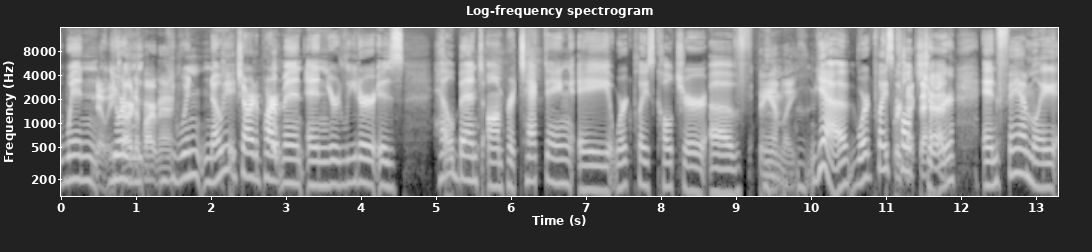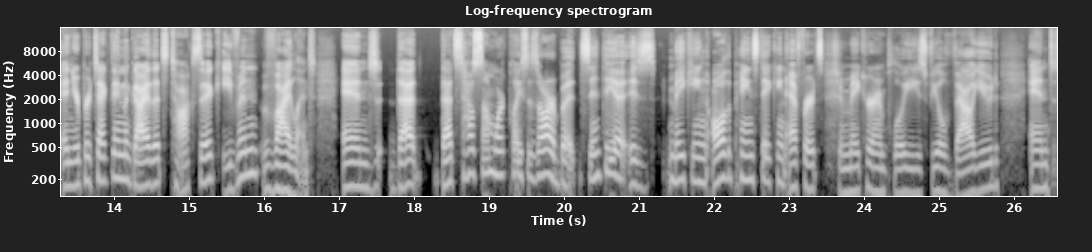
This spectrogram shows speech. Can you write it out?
when No your HR department. when no HR department, and your leader is hell bent on protecting a workplace culture of Family. yeah, workplace Protect culture and family, and you're protecting the guy that's toxic, even violent, and that that's how some workplaces are. But Cynthia is making all the painstaking efforts to make her employees feel valued, and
